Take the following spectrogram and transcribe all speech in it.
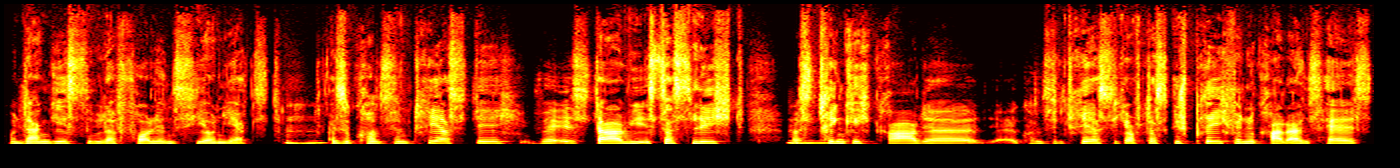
Und dann gehst du wieder voll ins Hier und Jetzt. Mhm. Also konzentrierst dich, wer ist da, wie ist das Licht, was trinke ich gerade, konzentrierst dich auf das Gespräch, wenn du gerade eins hältst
